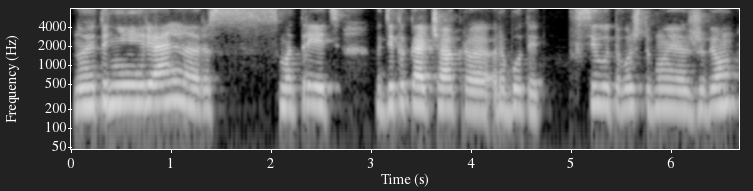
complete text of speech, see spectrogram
но это нереально рассмотреть, где какая чакра работает в силу того, что мы живем,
